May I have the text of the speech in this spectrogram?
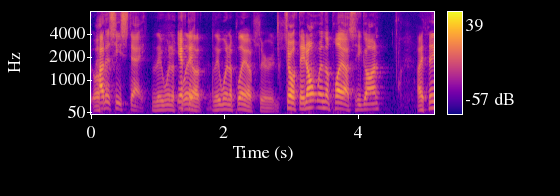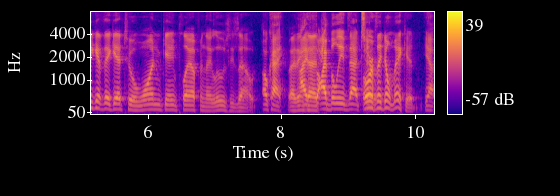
Well, How does he stay? They win a If they- playoff. They, win a playoff series. So if they don't win the playoffs, is he gone? I think if they get to a one-game playoff and they lose, he's out. Okay, I think I, that's- I believe that too. Or if they don't make it, Yeah.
